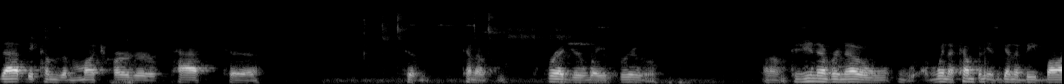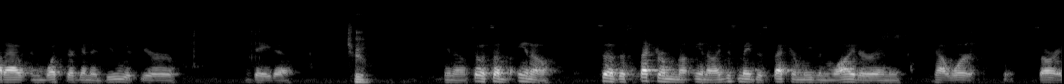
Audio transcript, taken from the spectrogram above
that becomes a much harder path to to kind of thread your way through because um, you never know when a company is going to be bought out and what they're going to do with your data. True. You know, so it's a you know, so the spectrum. You know, I just made the spectrum even wider and it got worse. Sorry.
